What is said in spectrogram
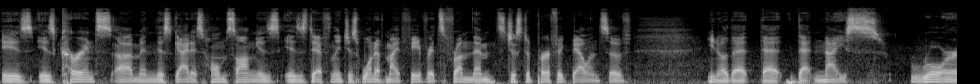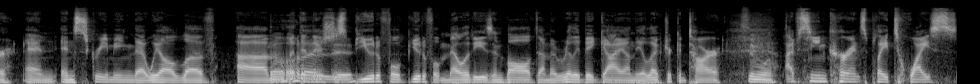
is is Currents, um, and this Guide Us Home song is is definitely just one of my favorites from them. It's just a perfect balance of, you know, that that that nice roar and and screaming that we all love. Um, Oh, but then there's just beautiful, beautiful melodies involved. I'm a really big guy on the electric guitar. Similar. I've seen Currents play twice,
